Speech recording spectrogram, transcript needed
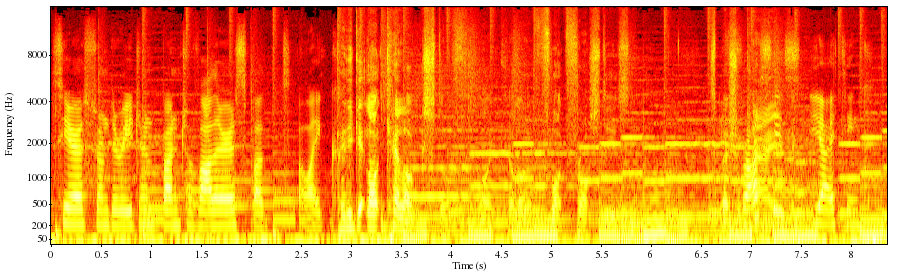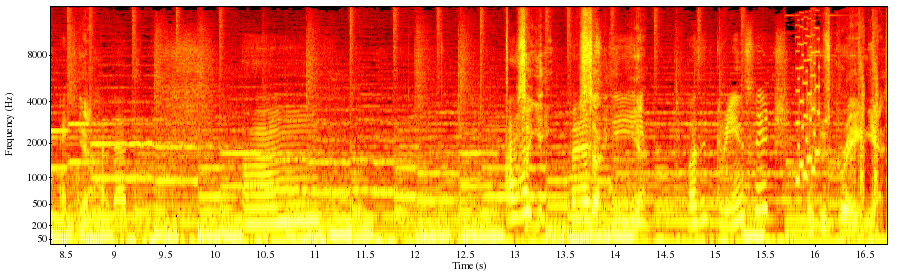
cereals from the region, bunch of others, but uh, like Can you get like Kellogg's stuff, like a lot of like Frosties and special Frosties. Yeah, I think I think Yeah. I have that. Um, I So have you- to press so, the. yeah. Was it green switch? It was green, yes.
